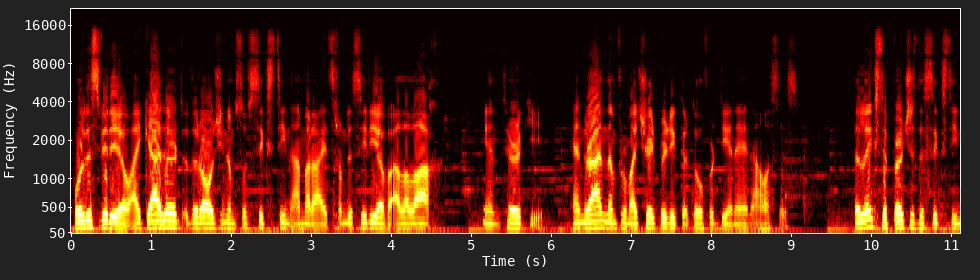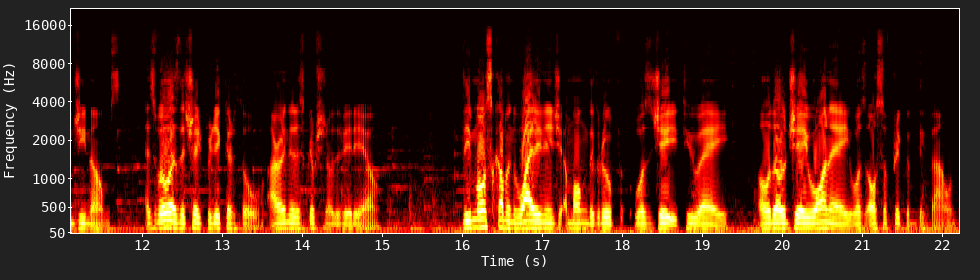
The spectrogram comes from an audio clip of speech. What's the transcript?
For this video, I gathered the raw genomes of 16 Amorites from the city of Alalakh in Turkey and ran them through my trait predictor tool for DNA analysis. The links to purchase the 16 genomes, as well as the trait predictor tool, are in the description of the video. The most common Y lineage among the group was J2A, although J1A was also frequently found.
